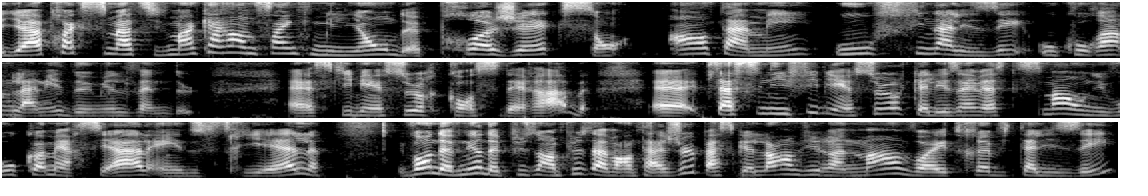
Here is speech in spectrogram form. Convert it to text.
Il y a approximativement 45 millions de projets qui sont entamés ou finalisés au courant de l'année 2022. Euh, ce qui est bien sûr considérable. Euh, ça signifie bien sûr que les investissements au niveau commercial, industriel, vont devenir de plus en plus avantageux parce que l'environnement va être revitalisé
